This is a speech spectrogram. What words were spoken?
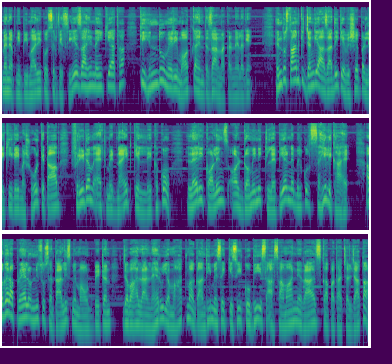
मैंने अपनी बीमारी को सिर्फ़ इसलिए ज़ाहिर नहीं किया था कि हिंदू मेरी मौत का इंतज़ार न करने लगे। हिंदुस्तान की जंग आज़ादी के विषय पर लिखी गई मशहूर किताब फ्रीडम एट मिडनाइट के लेखकों लैरी कॉलिंस और डोमिनिक लेपियर ने बिल्कुल सही लिखा है। अगर अप्रैल उन्नीस सौ सैंतालीस में माउंट बेटन, जवाहरलाल नेहरू या महात्मा गांधी में से किसी को भी इस असामान्य राज का पता चल जाता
